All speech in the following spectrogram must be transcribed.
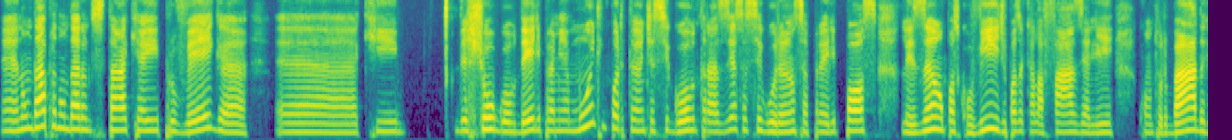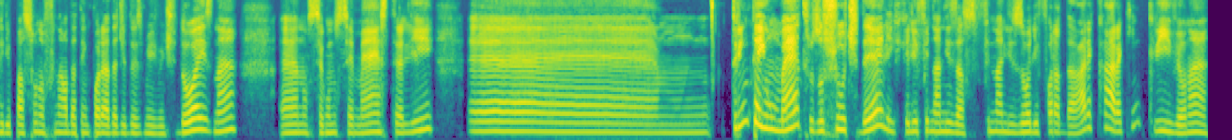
é, não dá para não dar um destaque aí para o Veiga, é, que deixou o gol dele. Para mim é muito importante esse gol, trazer essa segurança para ele pós-lesão, pós-Covid, pós aquela fase ali conturbada que ele passou no final da temporada de 2022, né? É, no segundo semestre ali. É... 31 metros o chute dele, que ele finaliza, finalizou ali fora da área. Cara, que incrível, né?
